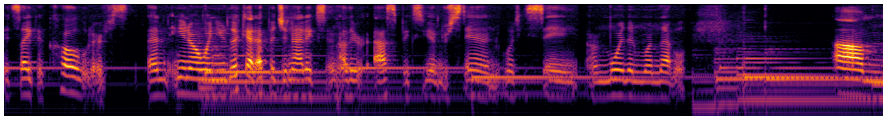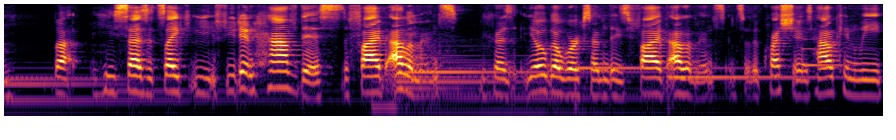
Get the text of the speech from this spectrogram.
it's like a code or and you know when you look at epigenetics and other aspects you understand what he's saying on more than one level um, but he says it's like if you didn't have this the five elements because yoga works on these five elements and so the question is how can we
